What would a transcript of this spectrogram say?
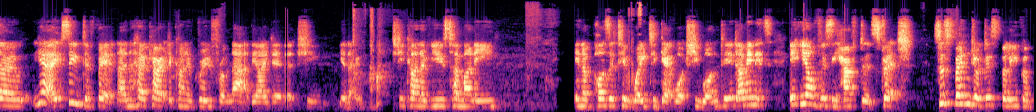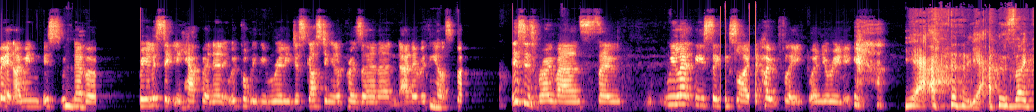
so yeah, it seemed to fit, and her character kind of grew from that. The idea that she, you know, she kind of used her money in a positive way to get what she wanted. I mean, it's it, you obviously have to stretch, suspend your disbelief a bit. I mean, this would never realistically happen, and it would probably be really disgusting in a prison and, and everything mm. else. But this is romance, so we let these things slide. Hopefully, when you're reading. Yeah, yeah. It's like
